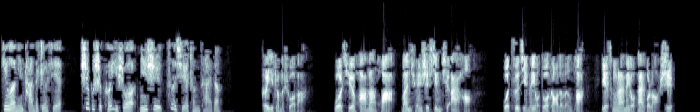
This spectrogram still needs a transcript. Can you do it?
听了您谈的这些，是不是可以说您是自学成才的？可以这么说吧。我学画漫画完全是兴趣爱好，我自己没有多高的文化，也从来没有拜过老师。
